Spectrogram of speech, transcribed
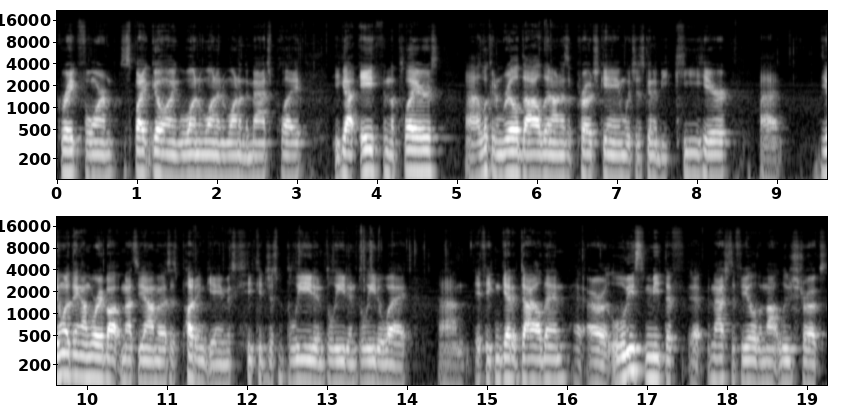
Great form, despite going 1 1 and 1 in the match play. He got eighth in the players, uh, looking real dialed in on his approach game, which is going to be key here. Uh, the only thing I'm worried about with Matsuyama is his putting game. Is he could just bleed and bleed and bleed away. Um, if he can get it dialed in, or at least meet the uh, match the field and not lose strokes,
